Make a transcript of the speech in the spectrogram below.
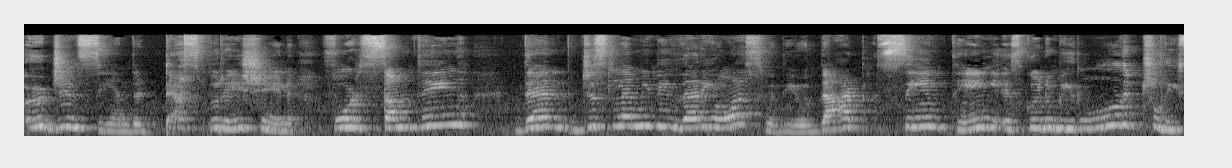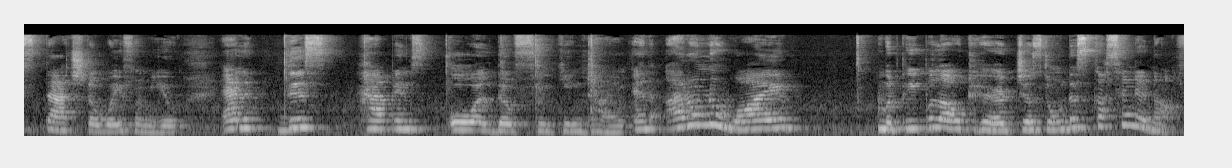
urgency and the desperation for something then just let me be very honest with you. That same thing is going to be literally snatched away from you. And this happens all the freaking time. And i don't know why but people out here just don't discuss it enough.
